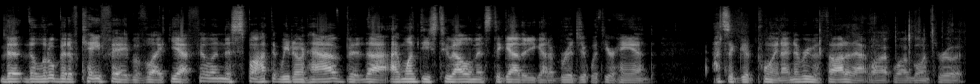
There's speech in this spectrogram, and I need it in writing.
The the little bit of kayfabe of like, yeah, fill in this spot that we don't have, but uh, I want these two elements together. You got to bridge it with your hand. That's a good point. I never even thought of that while, while going through it.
